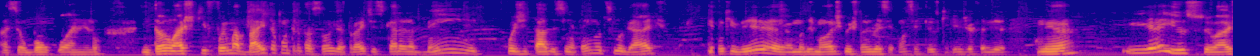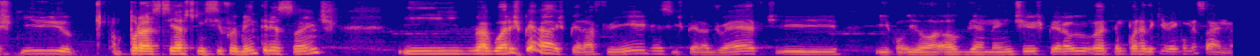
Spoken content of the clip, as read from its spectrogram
a ser um bom corner. Então eu acho que foi uma baita contratação de Detroit. Esse cara era bem cogitado assim até em outros lugares. Tem que ver, uma das maiores questões vai ser com certeza o que a gente vai fazer, né? E é isso. Eu acho que o processo em si foi bem interessante. E agora esperar, esperar free agency, esperar draft e, e, e, obviamente esperar a temporada que vem começar, né?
